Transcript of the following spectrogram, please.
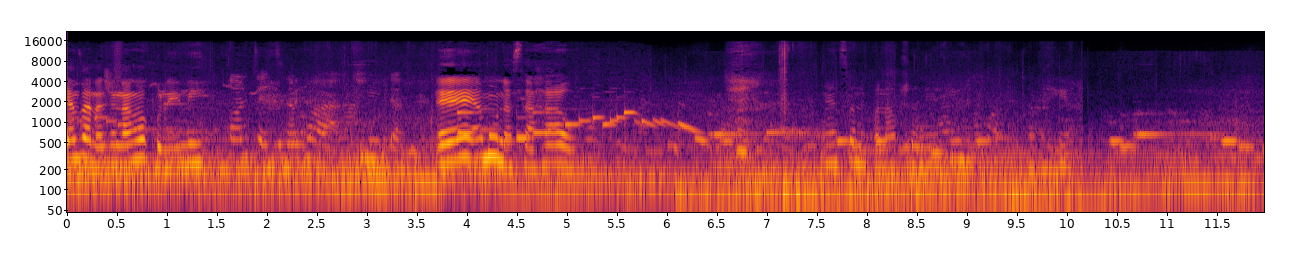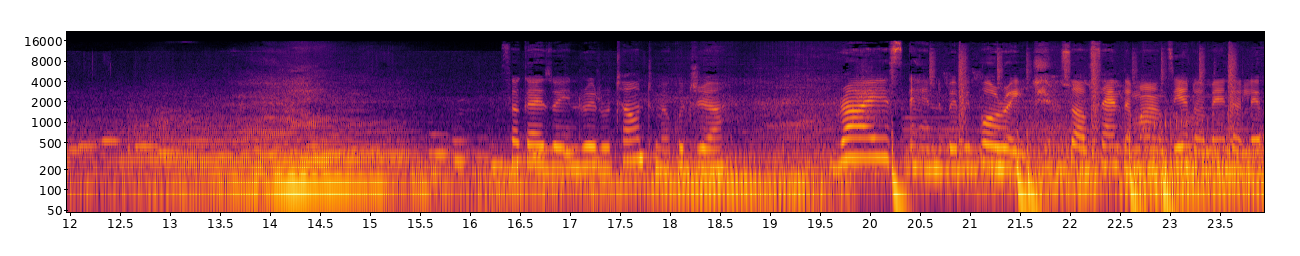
Akianza na kunini content inakuwa shida. eh, ama unasahau Sasa niko na option hii hii. So guys, we're in Ruiru town. Tumekujia rice and baby porridge. So I've sent the moms. Yeye ndo ameenda leo.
